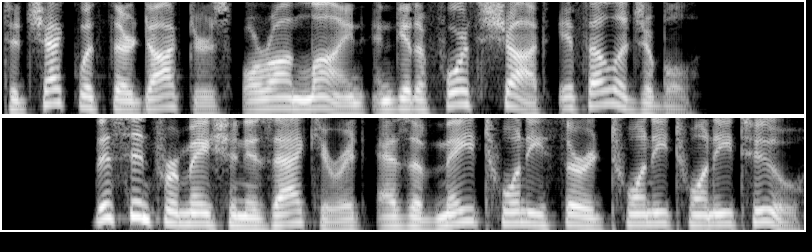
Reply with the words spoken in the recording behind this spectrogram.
to check with their doctors or online and get a fourth shot if eligible. This information is accurate as of May 23, 2022.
